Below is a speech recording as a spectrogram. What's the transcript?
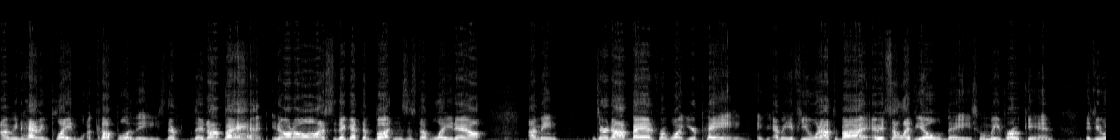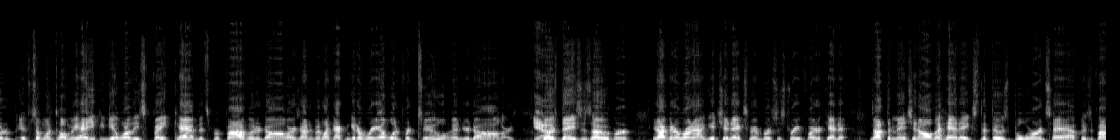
I mean, having played a couple of these, they're they're not bad. You know, in all honesty, they got the buttons and stuff laid out. I mean, they're not bad for what you're paying. If, I mean, if you went out to buy, I mean, it's not like the old days when we broke in. If you would, if someone told me, hey, you could get one of these fake cabinets for five hundred dollars, I'd have been like, I can get a real one for two hundred dollars. Yeah. Those days is over. You're not going to run out and get you an X Men versus Street Fighter cabinet. Not to mention all the headaches that those boards have. Because if I,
